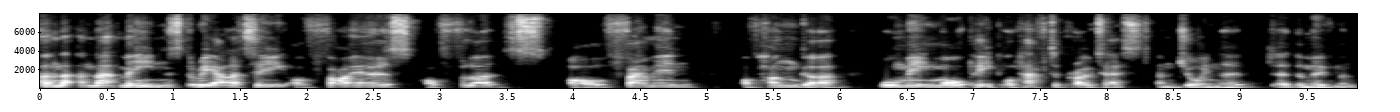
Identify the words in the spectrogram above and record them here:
And that, and that means the reality of fires, of floods, of famine, of hunger will mean more people have to protest and join the, the, the movement.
